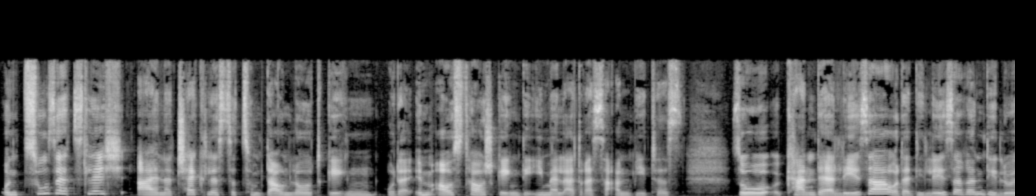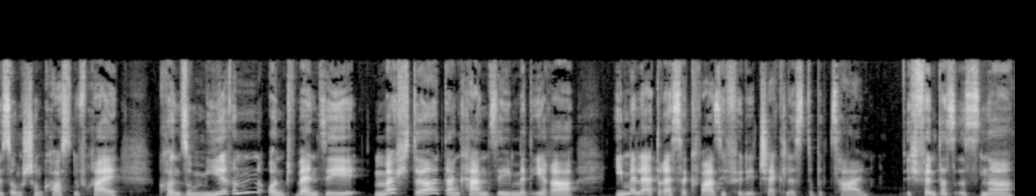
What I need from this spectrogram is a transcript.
und zusätzlich eine Checkliste zum Download gegen oder im Austausch gegen die E-Mail-Adresse anbietest. So kann der Leser oder die Leserin die Lösung schon kostenfrei konsumieren und wenn sie möchte, dann kann sie mit ihrer E-Mail-Adresse quasi für die Checkliste bezahlen. Ich finde, das ist eine,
